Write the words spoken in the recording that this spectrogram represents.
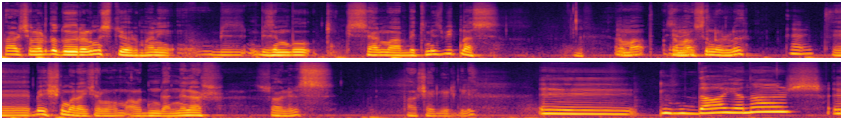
parçaları da duyuralım istiyorum. Hani biz, bizim bu kişisel muhabbetimiz bitmez. Evet, Ama zaman evet. sınırlı. Evet. Ee, beş numarayı çalalım albümden. Neler söyleriz parçayla ilgili? Ee, daha yanar e,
